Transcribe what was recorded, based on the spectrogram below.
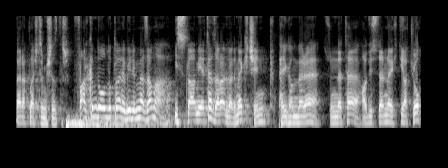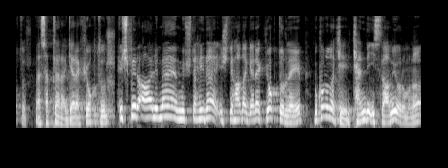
meraklaştırmışızdır. Farkında oldukları bilinmez ama İslamiyete zarar vermek için peygambere, sünnete, hadislerine ihtiyaç yoktur. Mezheplere gerek yoktur. Hiçbir alime, müştehide, iştihada gerek yoktur deyip bu konudaki kendi İslami yorumunu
